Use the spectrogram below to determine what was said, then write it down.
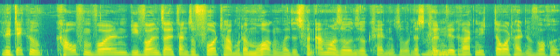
eine Decke kaufen wollen, die wollen sie halt dann sofort haben oder morgen, weil sie es von Amazon so kennen. So. Und das können mhm. wir gerade nicht, dauert halt eine Woche.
